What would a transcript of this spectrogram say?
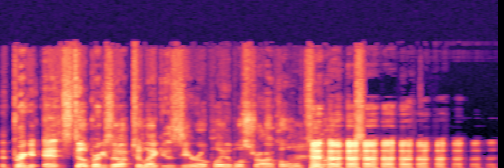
it bring it, it still brings it up to like zero playable strongholds. But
